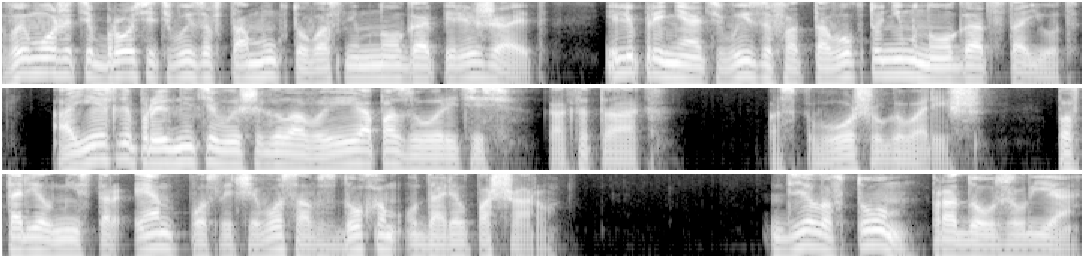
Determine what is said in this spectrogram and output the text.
Вы можете бросить вызов тому, кто вас немного опережает, или принять вызов от того, кто немного отстает. А если прыгнете выше головы, опозоритесь. Как-то так. По сквошу, говоришь. Повторил мистер Н, после чего со вздохом ударил по шару. «Дело в том, — продолжил я,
